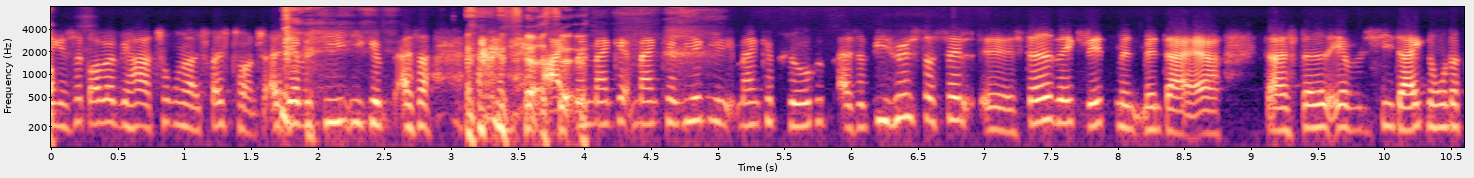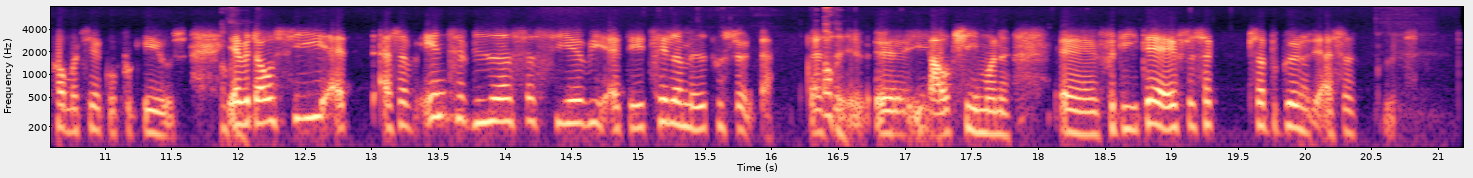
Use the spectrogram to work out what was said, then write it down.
Altså, det kan så godt være, at vi har 250 tons. Altså, jeg vil sige, I kan, altså, nej, men man kan, man kan virkelig, man kan plukke. Altså, vi høster selv øh, stadigvæk lidt, men, men der er, der er stadig, jeg vil sige, der er ikke nogen, der kommer til at gå forgæves. Okay. Jeg vil dog sige, at altså, indtil videre, så siger vi, at det er til og med på søndag, altså okay. øh, i aftimerne. Øh, fordi derefter, så, så begynder det, altså,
